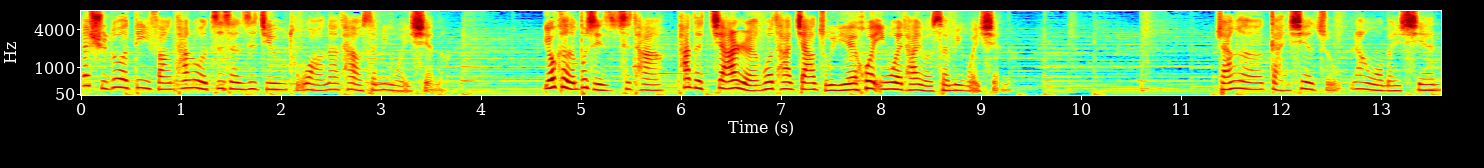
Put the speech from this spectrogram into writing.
在许多的地方，他如果自称是基督徒，哇，那他有生命危险呢，有可能不仅是他，他的家人或他家族也会因为他有生命危险。然而，感谢主，让我们先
